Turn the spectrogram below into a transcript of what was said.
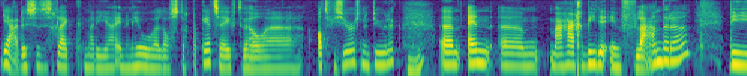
ja, dus is gelijk Maria in een heel lastig pakket. Ze heeft wel adviseurs natuurlijk. Mm -hmm. en, maar haar gebieden in Vlaanderen, die,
